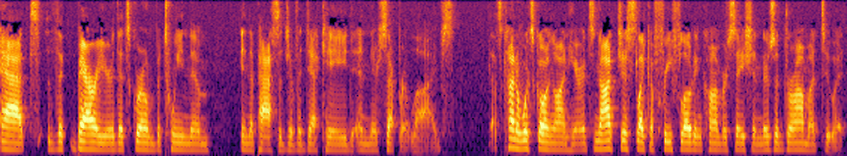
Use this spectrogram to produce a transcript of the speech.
at the barrier that's grown between them in the passage of a decade and their separate lives. That's kind of what's going on here. It's not just like a free floating conversation, there's a drama to it.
